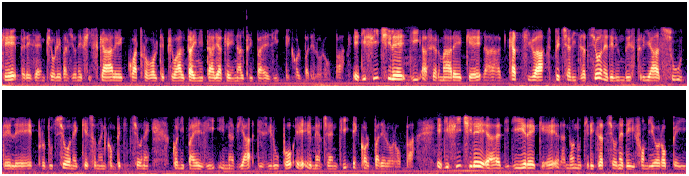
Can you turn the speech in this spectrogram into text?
che per esempio l'evasione fiscale è quattro volte più alta in Italia che in altri paesi è colpa dell'Europa. È difficile di affermare che la cattiva specializzazione dell'industria su delle produzioni che sono in competizione con i paesi in via di sviluppo e emergenti è colpa dell'Europa. È difficile eh, di dire che la non utilizzazione dei fondi europei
